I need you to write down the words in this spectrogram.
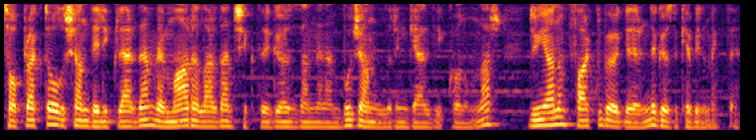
Toprakta oluşan deliklerden ve mağaralardan çıktığı gözlemlenen bu canlıların geldiği konumlar dünyanın farklı bölgelerinde gözükebilmekte.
